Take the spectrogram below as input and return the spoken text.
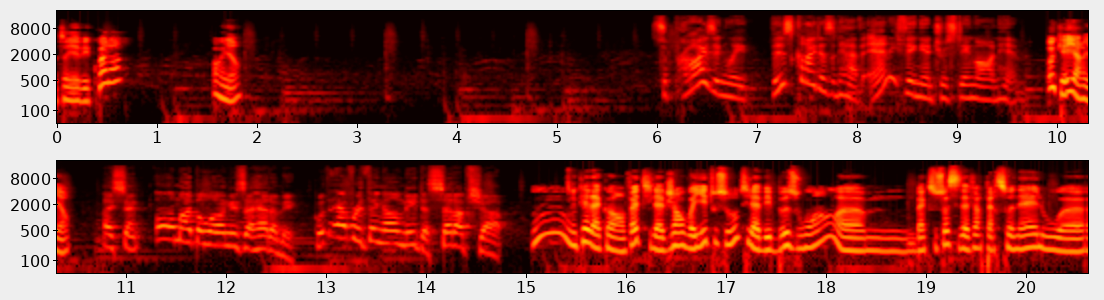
Attends, il y avait quoi là? Oh, rien. Surprisingly, this guy doesn't have anything interesting on him. Ok, il y a rien. I sent all my belongings ahead of me, with everything I'll need to set up shop. Hmm, ok, d'accord. En fait, il a déjà envoyé tout ce dont il avait besoin, euh, bah, que ce soit ses affaires personnelles ou euh,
